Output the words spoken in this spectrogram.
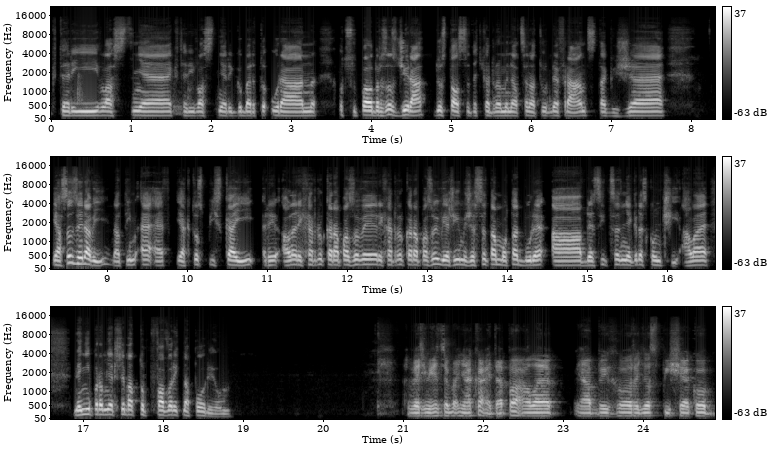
který vlastně, který vlastně Rigoberto Uran odstupal brzo z Gira, dostal se teďka do nominace na Tour de France, takže já jsem zvědavý na tým EF, jak to spískají, ale Richardu Karapazovi, Richardu Karapazovi věřím, že se tam motat bude a v desítce někde skončí, ale není pro mě třeba top favorit na pódium. Věřím, že třeba nějaká etapa, ale já bych ho řadil spíše jako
